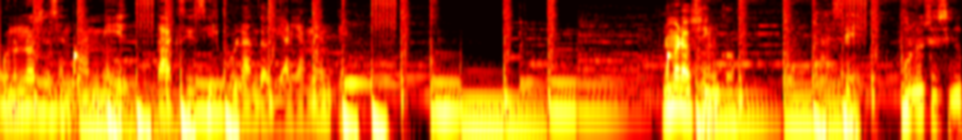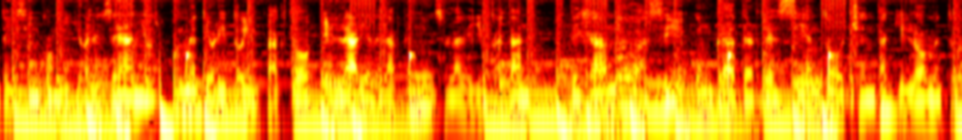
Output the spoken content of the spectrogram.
con unos 60.000 taxis circulando diariamente. Número 5. Hace unos 65 millones de años, un meteorito impactó el área de la península de Yucatán, dejando así un cráter de 180 kilómetros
